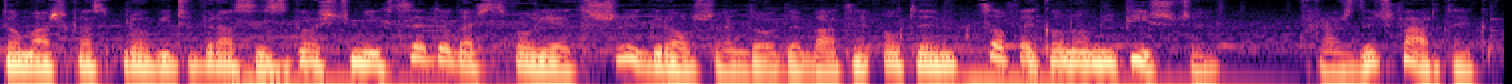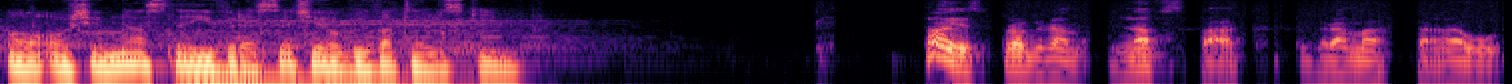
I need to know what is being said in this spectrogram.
Tomasz Kasprowicz wraz z gośćmi chce dodać swoje trzy grosze do debaty o tym, co w ekonomii piszczy. W każdy czwartek o 18 w Resecie Obywatelskim. To jest program na WSPAK w ramach kanału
